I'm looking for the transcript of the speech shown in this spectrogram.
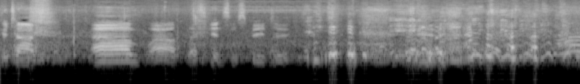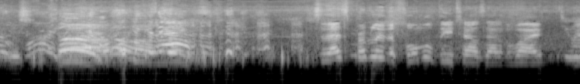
Good time. Um, wow, let's get some speed too. So that's probably the formal details out of the way. Do you we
